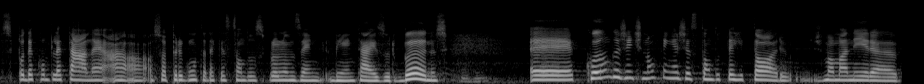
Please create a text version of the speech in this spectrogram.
se poder completar né, a, a sua pergunta da questão dos problemas ambientais urbanos, uhum é, quando a gente não tem a gestão do território de uma maneira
